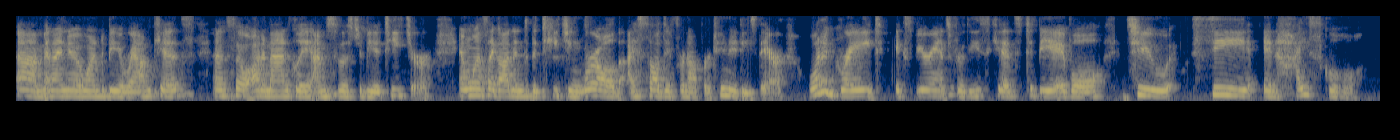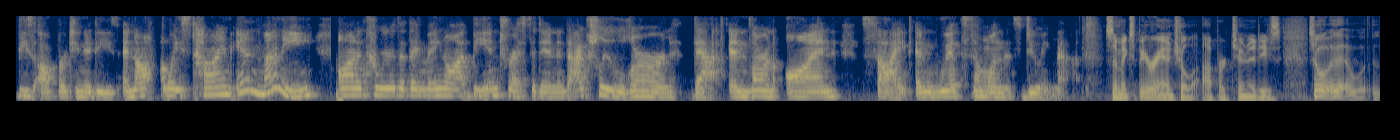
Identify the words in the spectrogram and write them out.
um, and I knew I wanted to be around kids, and so automatically I'm supposed to be a teacher. And once I got into the teaching world, I saw different opportunities there. What a great experience for these kids to be able to see in high school these opportunities and not waste time and money on a career that they may not be interested in and to actually learn that and learn on site and with someone that's doing that. Some experiential opportunities. So uh,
